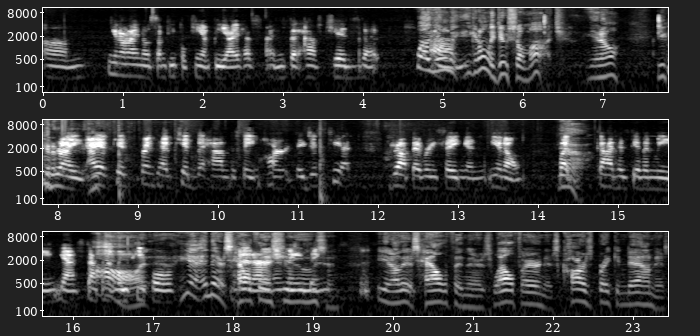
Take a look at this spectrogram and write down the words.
Um, you know, and I know some people can't be. I have friends that have kids that. Well, you, um, only, you can only do so much, you know? You can. Right. You, I have kids, friends that have kids that have the same heart. They just can't drop everything and, you know, but yeah. God has given me, yes, definitely oh, people. Yeah, and there's health issues. And, you know, there's health and there's welfare and there's cars breaking down, there's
